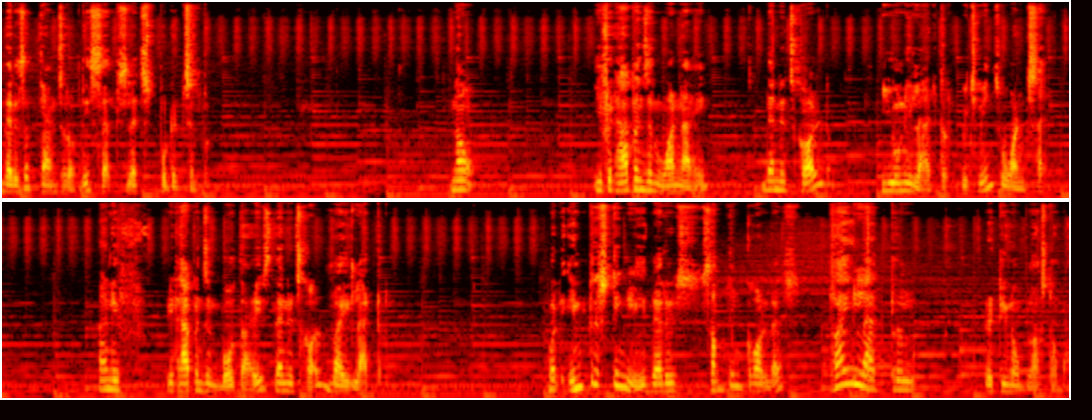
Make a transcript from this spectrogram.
there is a cancer of these cells. Let's put it simple. Now, if it happens in one eye, then it's called unilateral, which means one side. And if it happens in both eyes, then it's called bilateral. But interestingly, there is something called as trilateral retinoblastoma.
